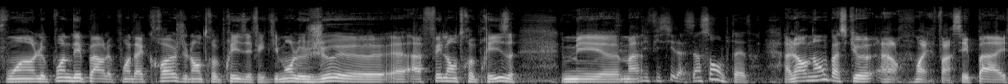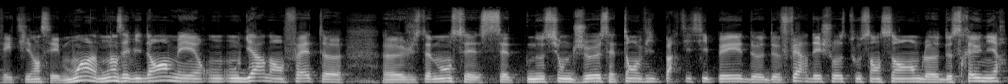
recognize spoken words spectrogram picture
point, le point de départ, le point d'accroche de l'entreprise. Effectivement, le jeu euh, a fait l'entreprise. Mais euh, difficile à 500 peut-être. Alors non, parce que alors ouais, enfin c'est pas effectivement c'est moins moins évident, mais on, garde en fait euh, justement cette notion de jeu, cette envie de participer, de, faire des choses tous ensemble, de se réunir.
